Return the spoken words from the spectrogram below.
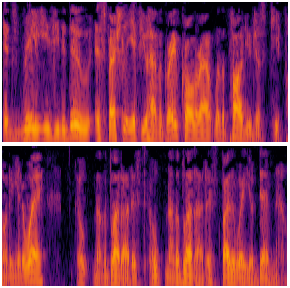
it's really easy to do, especially if you have a gravecrawler out with a pod. You just keep podding it away. Oh, another blood artist. Oh, another blood artist. By the way, you're dead now.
